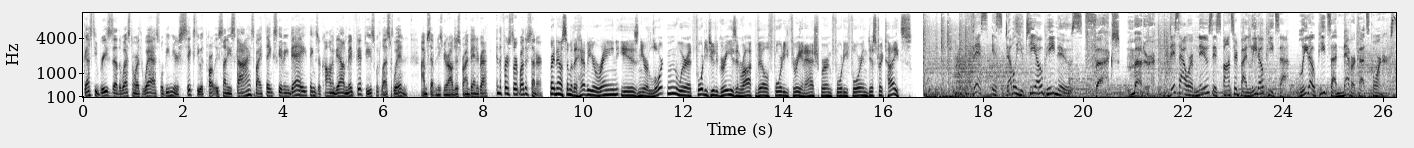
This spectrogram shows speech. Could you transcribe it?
Gusty breezes out of the west northwest will be near 60 with partly sunny skies. By Thanksgiving Day, things are calming down mid 50s with less wind. I'm 70s meteorologist Brian van de Graaff in the First Alert Weather Center. Right now, some of the heavier rain is near Lorton. We're at 42 degrees in Rockville, 43 and Ashburn, 44 in District Heights. This is WTOP News. Facts matter. This hour of news is sponsored by Ledo Pizza. Ledo Pizza never cuts corners.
